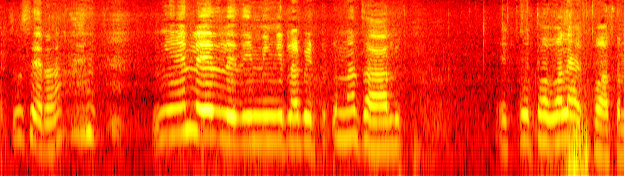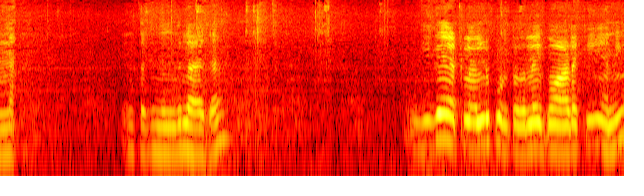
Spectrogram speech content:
చూసారా? ఏం లేదు లేదు నేను ఇట్లా పెట్టుకున్నా చాలు. ఎక్కువ తవ్వలేకపోతున్నా. ఇంతకు ముందులాగా. ఇదే అట్లా అల్లుకుంటుందిలే గోడకి అని.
